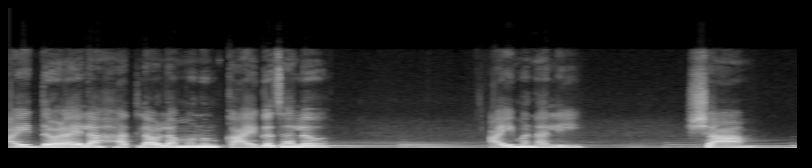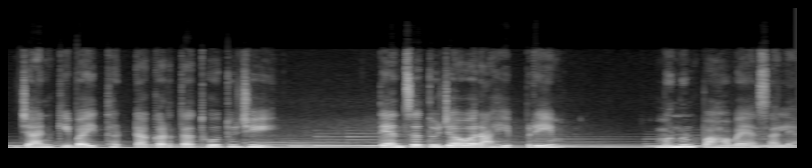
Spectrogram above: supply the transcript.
आई दळायला हात लावला म्हणून काय ग झालं? आई म्हणाली श्याम जानकीबाई थट्टा करतात हो तुझी. त्यांचं तुझ्यावर आहे प्रेम म्हणून पाहावयास आल्या.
